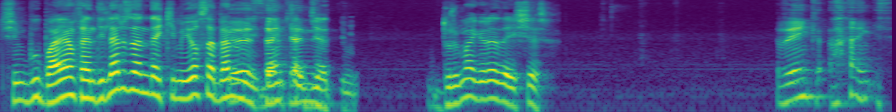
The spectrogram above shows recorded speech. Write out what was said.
şimdi bu bayan fendiler üzerindeki mi yoksa ben Evet, mi? sen Ben tercih kendin. ettim. Duruma göre değişir. Renk hangisi?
